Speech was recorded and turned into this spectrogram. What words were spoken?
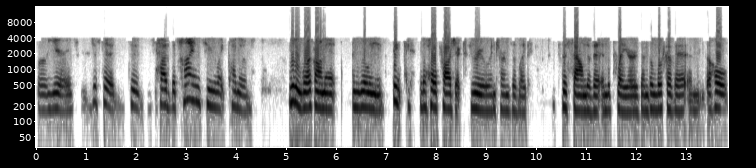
for years. Just to to have the time to like kind of really work on it and really think the whole project through in terms of like the sound of it and the players and the look of it and the whole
